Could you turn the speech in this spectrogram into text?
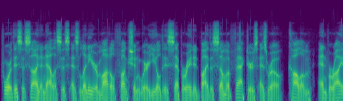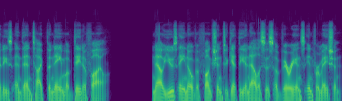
For this assign analysis as linear model function where yield is separated by the sum of factors as row, column, and varieties and then type the name of data file. Now use ANOVA function to get the analysis of variance information.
